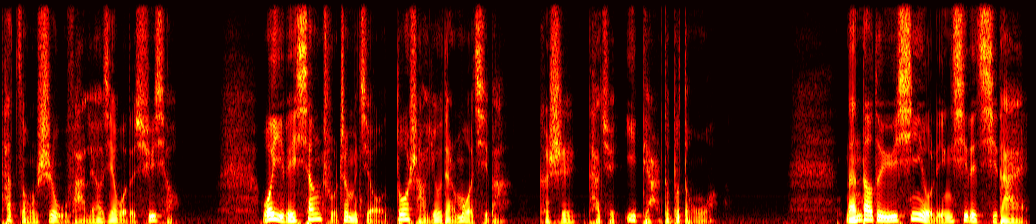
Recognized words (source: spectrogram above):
他总是无法了解我的需求。我以为相处这么久，多少有点默契吧。可是他却一点都不懂我。难道对于心有灵犀的期待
